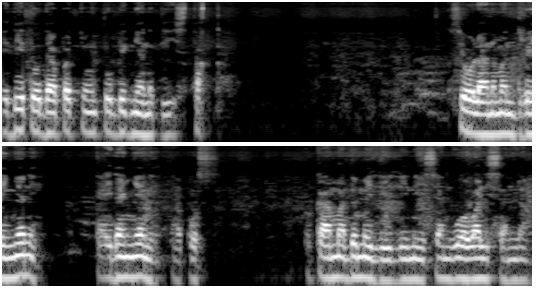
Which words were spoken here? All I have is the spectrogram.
Eh dito dapat yung tubig niya nag stack Kasi wala naman drain yan eh. Kaidan yan eh. Tapos pagka madumi lilinisan, wawalisan lang.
